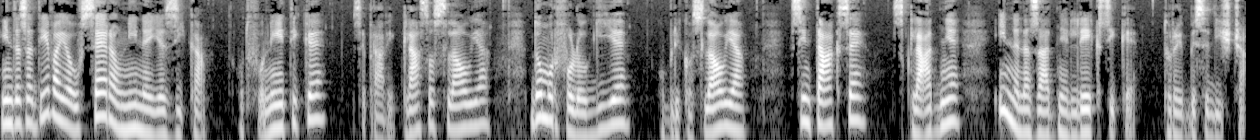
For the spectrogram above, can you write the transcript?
in da zadevajo vse ravnine jezika, od fonetike, se pravi glasoslovja, do morfologije, oblikoslovja, sintakse, skladnje in ne nazadnje leksike, torej besedišča.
